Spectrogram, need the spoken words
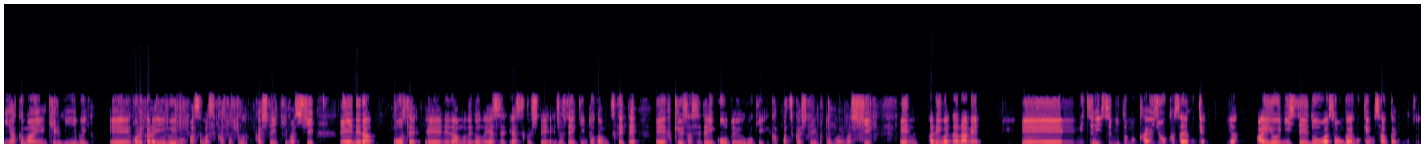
200万円切る EV と、これから EV もますます加速化していきますし、値段、構成、えー、値段もね、どんどん安くして、助成金とかもつけて、えー、普及させていこうという動き、活発化していくと思いますし、えー、あるいは7面、えー、三井住友海上火災保険や、あいおい日清同和損害保険を傘下に持つ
